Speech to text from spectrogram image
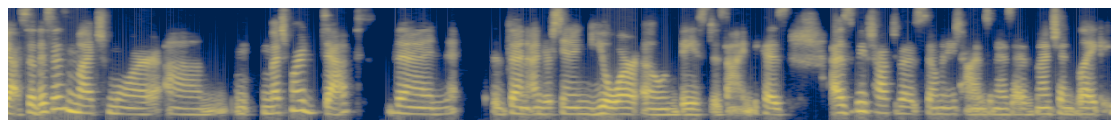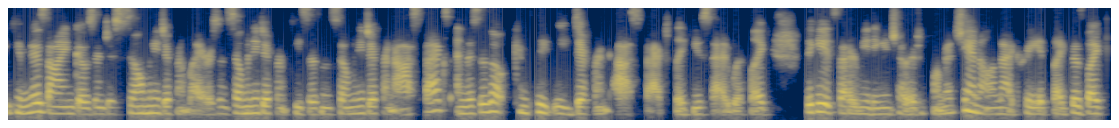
Yeah, so this is much more um, much more depth than than understanding your own base design because as we've talked about so many times and as I've mentioned like human design goes into so many different layers and so many different pieces and so many different aspects and this is a completely different aspect like you said with like the gates that are meeting each other to form a channel and that creates like this like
